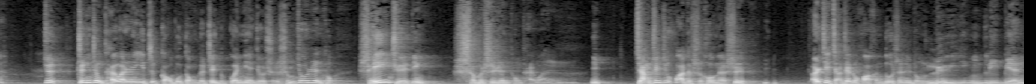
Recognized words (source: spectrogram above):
就真正台湾人一直搞不懂的这个观念，就是什么叫认同？谁决定？什么是认同台湾？你讲这句话的时候呢，是，而且讲这种话很多是那种绿营里边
